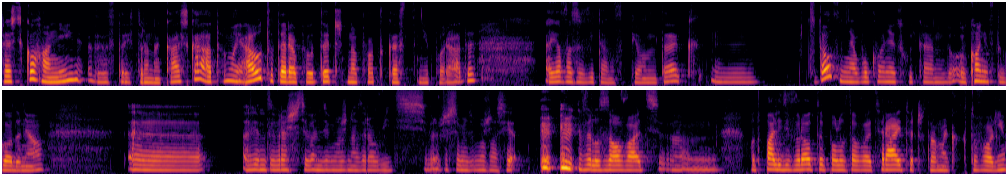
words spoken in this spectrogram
Cześć kochani, z tej strony Kaśka, a to mój autoterapeutyczny podcast Nieporady. A ja Was witam w piątek. Mm, cudownie, bo koniec weekendu, koniec tygodnia. Eee, więc wreszcie będzie można zrobić, wreszcie będzie można się wyluzować, um, odpalić wroty, poluzować rajty, czy tam jak kto woli.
